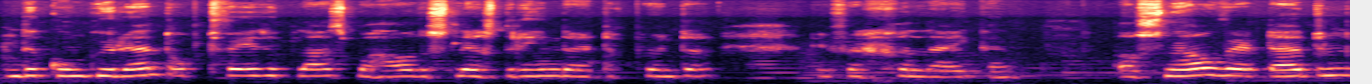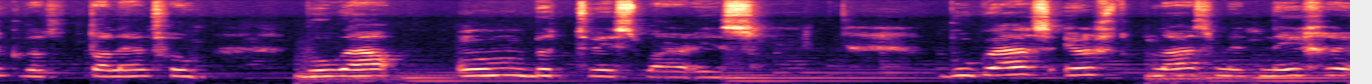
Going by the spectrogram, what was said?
De concurrent op tweede plaats behaalde slechts 33 punten in vergelijking. Al snel werd duidelijk dat het talent van Booga onbetwistbaar is. Booga's eerste plaats met 9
